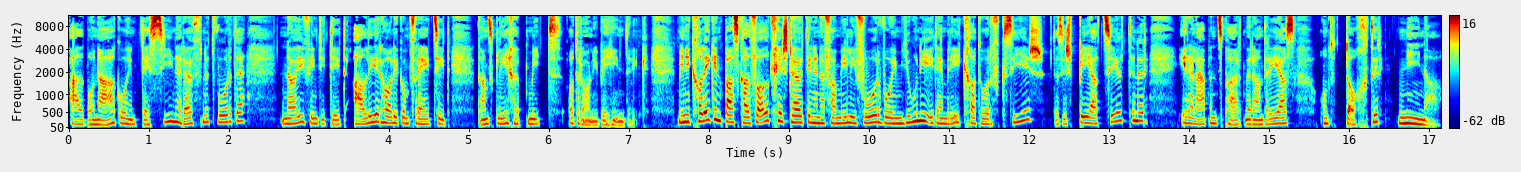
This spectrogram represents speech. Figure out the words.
Albonago im Tessin eröffnet worden. Neu findet dort alle Erholung und Freizeit, ganz gleich ob mit oder ohne Behinderung. Meine Kollegin Pascal Volke stellt Ihnen eine Familie vor, die im Juni in dem Reka-Dorf war. Das ist Bea Ziltener, ihr Lebenspartner Andreas und Tochter Nina.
